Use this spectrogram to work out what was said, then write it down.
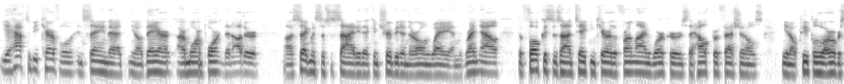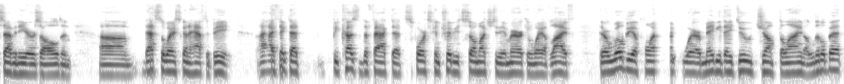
you have to be careful in saying that, you know, they are, are more important than other uh, segments of society that contribute in their own way. And right now, the focus is on taking care of the frontline workers, the health professionals, you know, people who are over 70 years old. And um, that's the way it's going to have to be. I, I think that because of the fact that sports contribute so much to the American way of life, there will be a point where maybe they do jump the line a little bit,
